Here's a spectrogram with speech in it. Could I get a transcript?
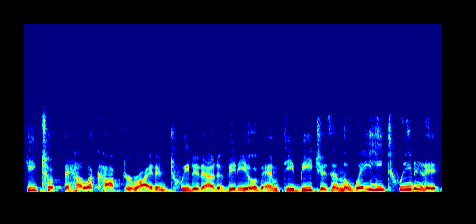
he took the helicopter ride and tweeted out a video of empty beaches. And the way he tweeted it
